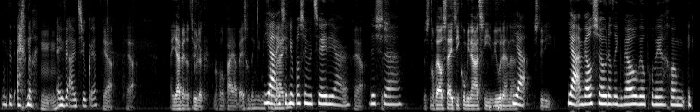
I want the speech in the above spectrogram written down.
moet het echt nog Mhm. even uitzoeken. Ja, ja. En jij bent natuurlijk nog wel een paar jaar bezig, denk ik, met je ja ik zit nu pas in mijn tweede jaar. Ja. Dus Dus- eh, Dus nog wel steeds die combinatie wielrennen, ja. studie. ja, en wel zo dat ik wel wil proberen gewoon... Ik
